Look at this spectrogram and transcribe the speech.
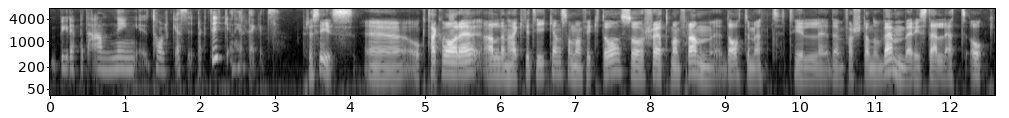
begreppet andning tolkas i praktiken helt enkelt? Precis, eh, och tack vare all den här kritiken som man fick då så sköt man fram datumet till den första november istället och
